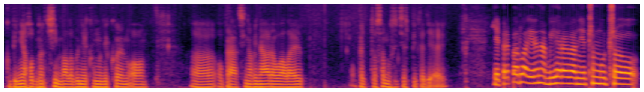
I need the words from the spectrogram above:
akoby nehodnotím alebo nekomunikujem o, o práci novinárov, ale opäť to sa musíte spýtať aj. Neprepadla Irena Biharová niečomu, čo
